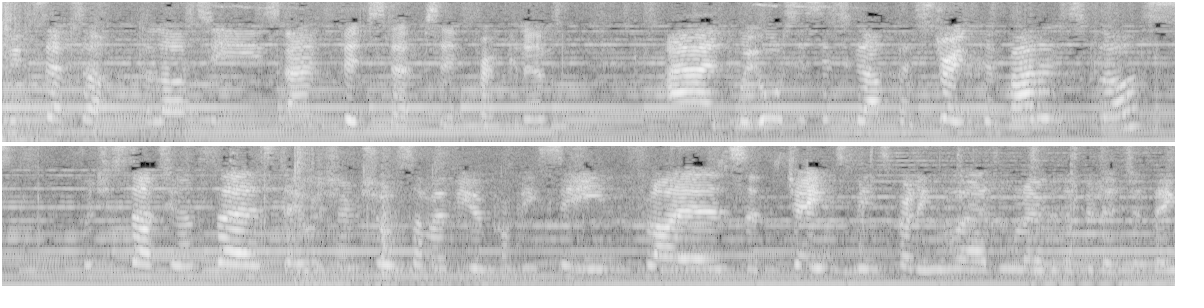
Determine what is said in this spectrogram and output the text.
We've set up Pilates and Fitsteps in Freckenham and we're also setting up a strength and balance class which is starting on Thursday which I'm sure some of you have probably seen flyers and James been spreading the word all over the village I think.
